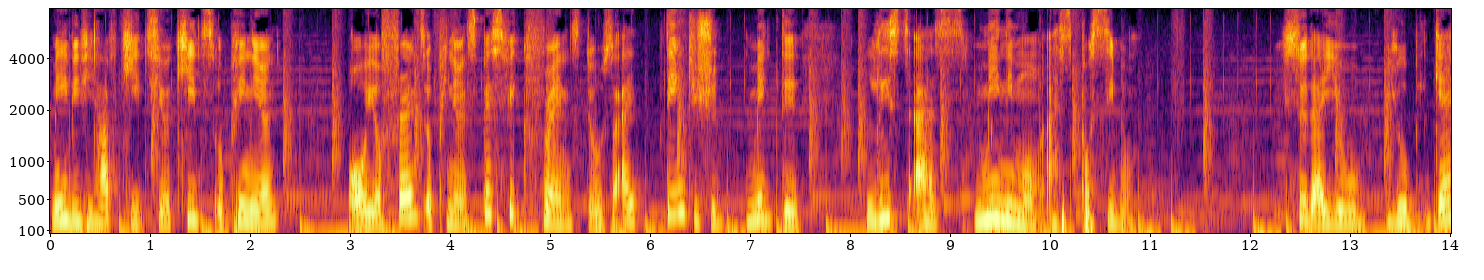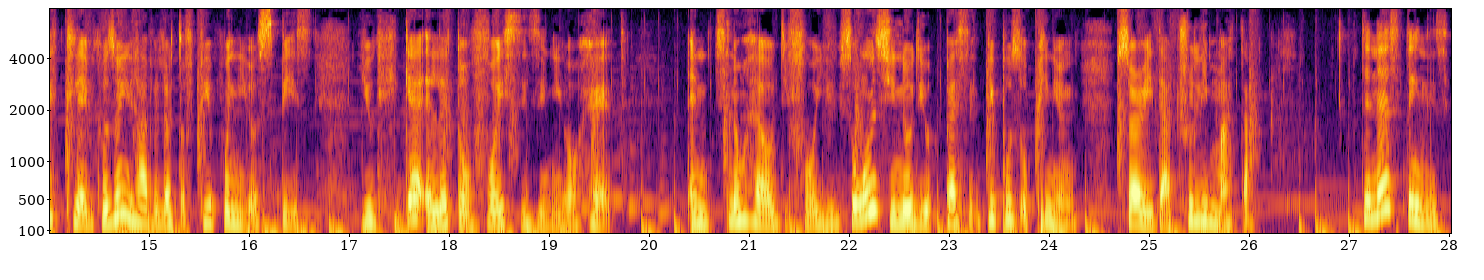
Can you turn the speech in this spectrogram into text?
maybe if you have kids, your kids' opinion, or your friends' opinion, specific friends though. So I think you should make the list as minimum as possible so that you you get clear because when you have a lot of people in your space you get a lot of voices in your head and it's not healthy for you. So once you know the person people's opinion, sorry, that truly matter. The next thing is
